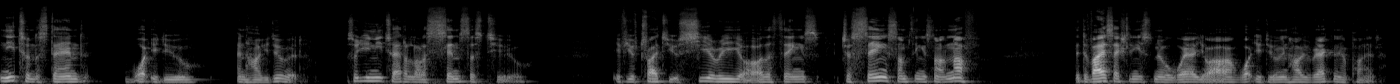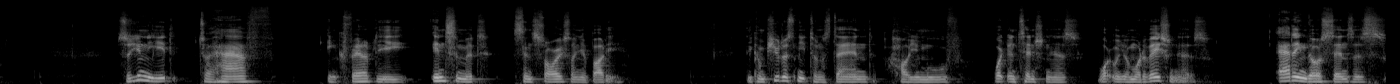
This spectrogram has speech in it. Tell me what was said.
need to understand what you do and how you do it. So you need to add a lot of sensors to you if you've tried to use Siri or other things, just saying something is not enough. The device actually needs to know where you are, what you're doing, how you're reacting upon it. So you need to have incredibly intimate sensorics on your body. The computers need to understand how you move, what your intention is, what your motivation is. Adding those sensors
